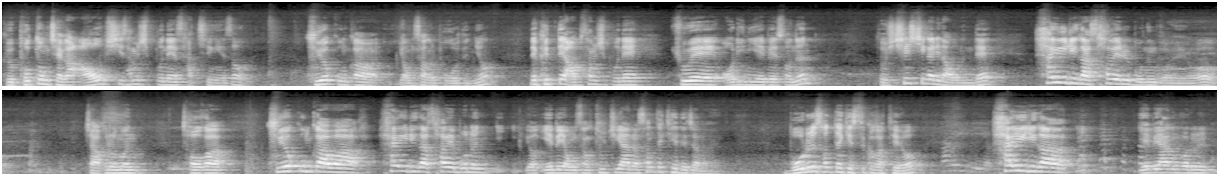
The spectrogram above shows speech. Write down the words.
그 보통 제가 9시 30분에 4층에서 구역 공과 영상을 보거든요. 근데 그때 9시 30분에 교회 어린이 예배에서는 또 실시간이 나오는데 하율이가 사회를 보는 거예요. 자, 그러면 저가 구역 공과와 하율이가 사회 보는 예배 영상 둘 중에 하나 선택해야 되잖아요. 뭐를 선택했을 것 같아요? 하율이가 예배하는 거를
